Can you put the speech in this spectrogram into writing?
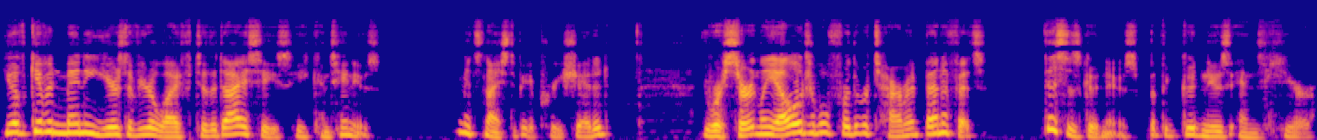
You have given many years of your life to the diocese, he continues. It's nice to be appreciated. You are certainly eligible for the retirement benefits. This is good news, but the good news ends here.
